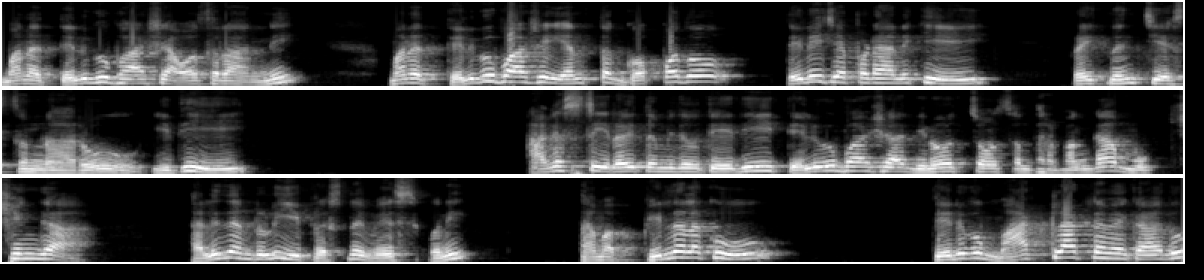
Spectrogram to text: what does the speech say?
మన తెలుగు భాష అవసరాన్ని మన తెలుగు భాష ఎంత గొప్పదో తెలియచెప్పడానికి ప్రయత్నం చేస్తున్నారు. ఇది ఆగస్టు ఇరవై తొమ్మిదవ తేదీ తెలుగు భాష దినోత్సవం సందర్భంగా ముఖ్యంగా తల్లిదండ్రులు ఈ ప్రశ్న వేసుకొని తమ పిల్లలకు తెలుగు మాట్లాడటమే కాదు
